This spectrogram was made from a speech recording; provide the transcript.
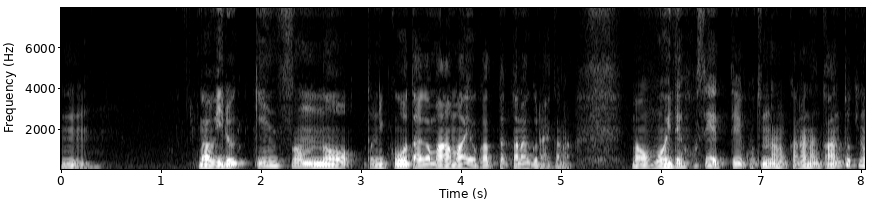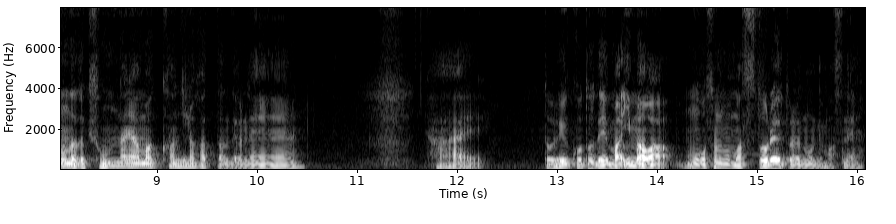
うん。まあ、ウィルキンソンのトニックウォーターがまあまあ良かったかなぐらいかな。まあ、思い出補正っていうことなのかな。なんかあの時飲んだ時そんなに甘く感じなかったんだよね。はい。ということで、まあ今はもうそのままストレートで飲んでますね。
